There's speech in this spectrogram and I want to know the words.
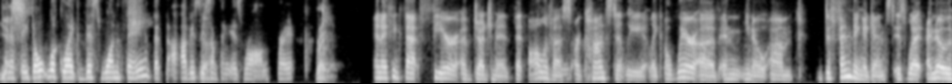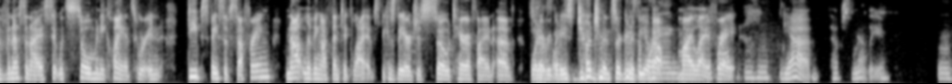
Yes. And if they don't look like this one thing, then obviously yeah. something is wrong, right? Right and i think that fear of judgment that all of us are constantly like aware of and you know um, defending against is what I know Vanessa and I sit with so many clients who are in deep space of suffering, not living authentic lives because they are just so terrified of what terrified. everybody's judgments are going to be about my life. People. Right. Mm-hmm. Yeah, absolutely. Mm.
